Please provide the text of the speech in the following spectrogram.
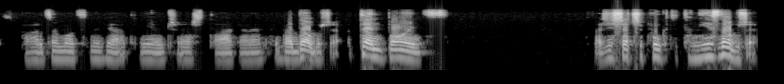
Jest bardzo mocny wiatr. Nie wiem, czy aż tak, ale chyba dobrze. Ten points. 23 punkty to nie jest dobrze.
